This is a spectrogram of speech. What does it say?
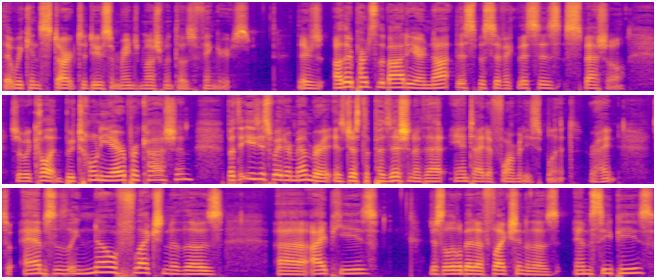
that we can start to do some range of motion with those fingers. There's other parts of the body are not this specific. This is special. So we call it boutonniere precaution, but the easiest way to remember it is just the position of that anti-deformity splint, right? So absolutely no flexion of those uh, IPs, just a little bit of flexion of those MCPs.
